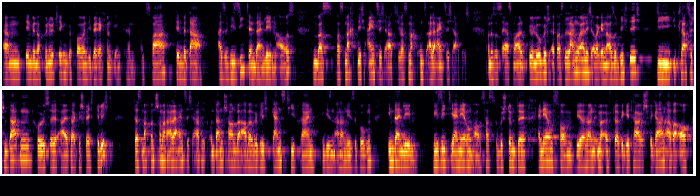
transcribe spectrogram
ähm, den wir noch benötigen, bevor wir in die Berechnung gehen können. Und zwar den Bedarf. Also wie sieht denn dein Leben aus? Was, was macht dich einzigartig? Was macht uns alle einzigartig? Und es ist erstmal biologisch etwas langweilig, aber genauso wichtig. Die, die klassischen Daten, Größe, Alter, Geschlecht, Gewicht, das macht uns schon mal alle einzigartig. Und dann schauen wir aber wirklich ganz tief rein in diesen Anamnesebogen, in dein Leben. Wie sieht die Ernährung aus? Hast du bestimmte Ernährungsformen? Wir hören immer öfter vegetarisch, vegan, aber auch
